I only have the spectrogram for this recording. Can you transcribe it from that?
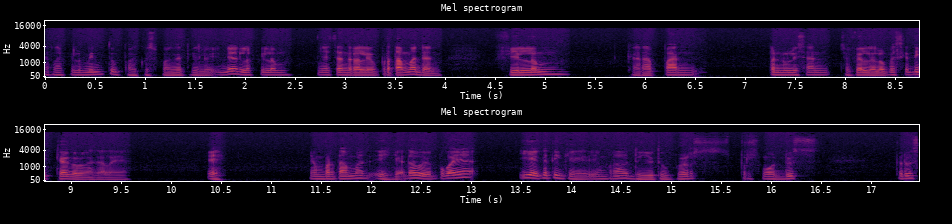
karena film ini tuh bagus banget gitu loh. Ini adalah filmnya Chandra Leo pertama dan film garapan penulisan Jovel Lopez ketiga kalau nggak salah ya. Eh yang pertama eh nggak tahu ya. Pokoknya iya ketiga. Yang pertama The Youtubers terus modus terus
